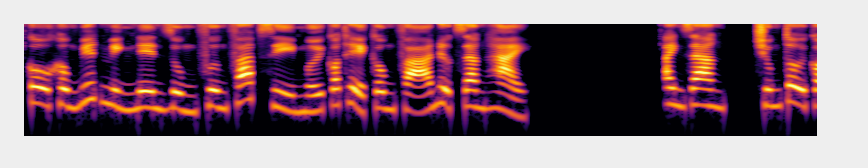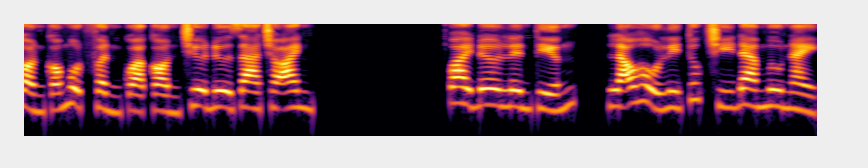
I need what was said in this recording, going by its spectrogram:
Cô không biết mình nên dùng phương pháp gì mới có thể công phá được Giang Hải. Anh Giang, chúng tôi còn có một phần quà còn chưa đưa ra cho anh. Wider lên tiếng, lão hồ ly túc trí đa mưu này,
